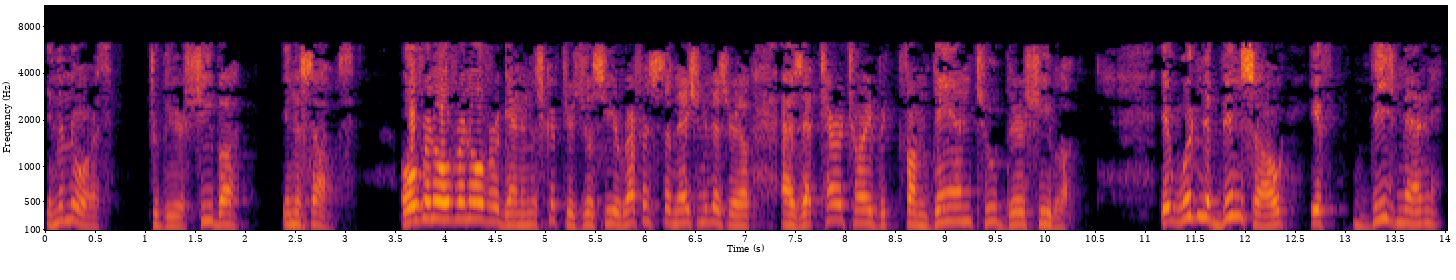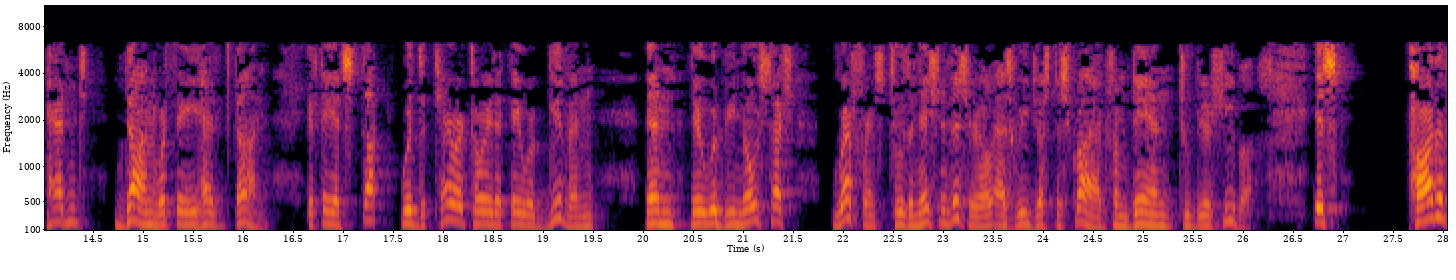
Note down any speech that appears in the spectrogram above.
in the north to Beersheba in the south. Over and over and over again in the scriptures, you'll see a reference to the nation of Israel as that territory from Dan to Beersheba. It wouldn't have been so if these men hadn't done what they had done. If they had stuck with the territory that they were given, then there would be no such reference to the nation of Israel as we just described, from Dan to Beersheba. It's part of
